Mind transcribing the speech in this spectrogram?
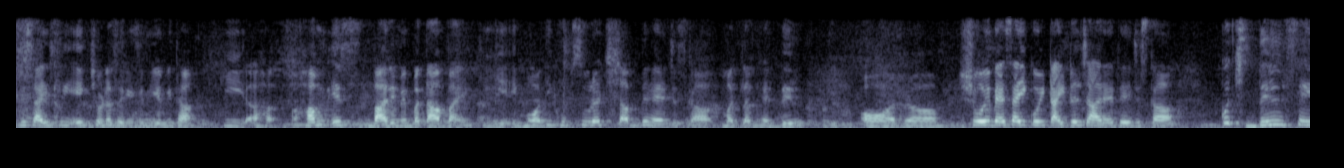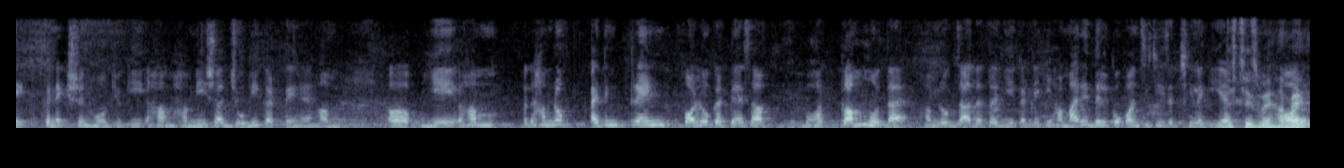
प्रिसाइसली एक छोटा सा रीज़न ये भी था। कि हम इस बारे में बता पाएँ कि ये एक बहुत ही खूबसूरत शब्द है जिसका मतलब है दिल। और शोएब ऐसा ही कोई टाइटल चाह रहे थे जिसका कुछ दिल से कनेक्शन हो क्योंकि हम हमेशा जो भी करते हैं हम ये हम हम लोग आई थिंक ट्रेंड फॉलो करते हैं ऐसा बहुत कम होता है। हम लोग ज़्यादातर ये करते हैं कि हमारे दिल को कौन सी चीज़ अच्छी लगी है जिस चीज़ में हमें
